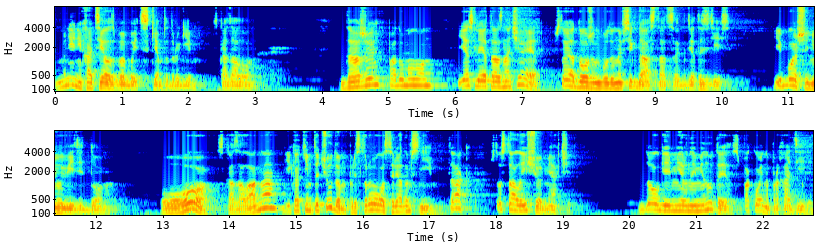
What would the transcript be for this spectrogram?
«Мне не хотелось бы быть с кем-то другим», — сказал он. «Даже», — подумал он, — «если это означает, что я должен буду навсегда остаться где-то здесь и больше не увидеть дома». «О-о-о», — сказала она и каким-то чудом пристроилась рядом с ним, так, что стало еще мягче. Долгие мирные минуты спокойно проходили.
